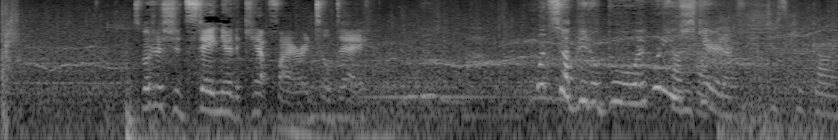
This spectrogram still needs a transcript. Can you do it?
I Suppose I should stay near the campfire until day. What's up, little boy? What are you up. scared of? Just keep going.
